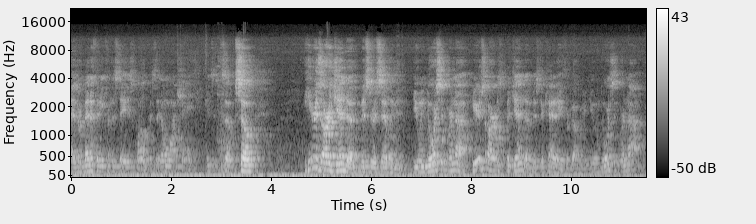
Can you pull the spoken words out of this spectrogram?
as are benefiting from the status quo because they don't want change. It's, so, so here's our agenda, Mr. Assemblyman. Do you endorse it or not? Here's our agenda, Mr. Candidate for Governor. Do you endorse it or not?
